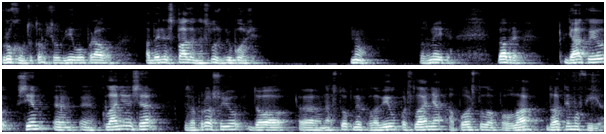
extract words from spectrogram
Рухав тут все вліво-вправо, аби не спали на службі Божій. Ну, розумієте? Добре. Дякую всім, е, е, кланяюся. Запрошую до е, наступних главів послання апостола Павла до Тимофія.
